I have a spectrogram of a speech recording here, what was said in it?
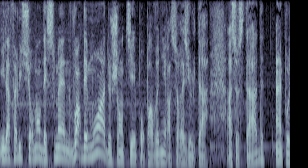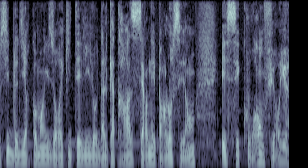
Il a fallu sûrement des semaines, voire des mois de chantier pour parvenir à ce résultat. À ce stade, impossible de dire comment ils auraient quitté l'îlot d'Alcatraz cerné par l'océan et ses courants furieux.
